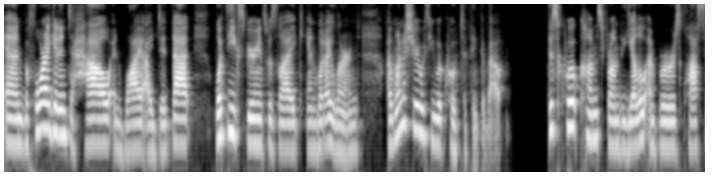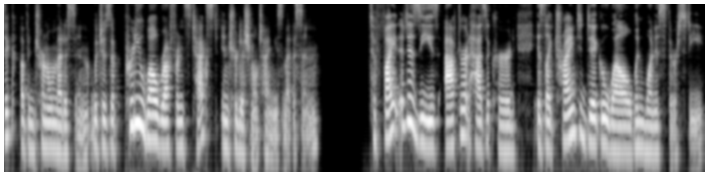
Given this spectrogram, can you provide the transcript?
And before I get into how and why I did that, what the experience was like, and what I learned, I want to share with you a quote to think about. This quote comes from the Yellow Emperor's Classic of Internal Medicine, which is a pretty well referenced text in traditional Chinese medicine. To fight a disease after it has occurred is like trying to dig a well when one is thirsty,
